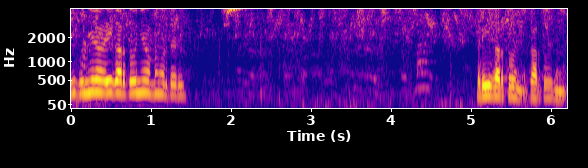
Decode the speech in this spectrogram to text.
ഈ കുഞ്ഞിന് ഈ കറുത്ത കുഞ്ഞിന് ഒരെണ്ണം കൊടുത്തേടി. എടി ഈ കറുത്ത കുഞ്ഞ് കറുത്ത കുഞ്ഞിന്.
